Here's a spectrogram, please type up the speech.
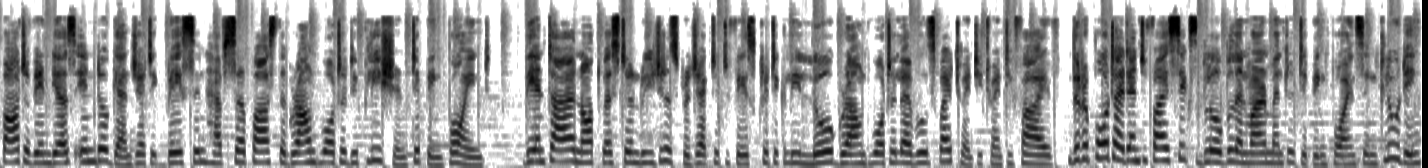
part of India's Indo Gangetic Basin have surpassed the groundwater depletion tipping point. The entire northwestern region is projected to face critically low groundwater levels by 2025. The report identifies six global environmental tipping points, including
